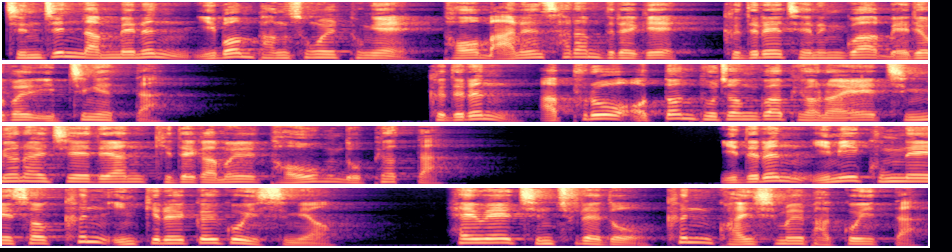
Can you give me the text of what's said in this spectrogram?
진진 남매는 이번 방송을 통해 더 많은 사람들에게 그들의 재능과 매력을 입증했다. 그들은 앞으로 어떤 도전과 변화에 직면할지에 대한 기대감을 더욱 높였다. 이들은 이미 국내에서 큰 인기를 끌고 있으며 해외 진출에도 큰 관심을 받고 있다.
